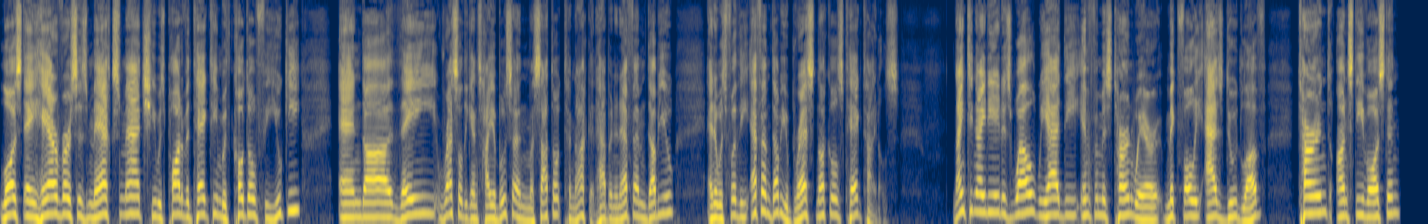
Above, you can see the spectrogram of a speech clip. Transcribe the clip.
lost a hair versus mask match. He was part of a tag team with Kodo Fuyuki, and uh, they wrestled against Hayabusa and Masato Tanaka. It happened in FMW, and it was for the FMW Brass Knuckles tag titles. 1998 as well, we had the infamous turn where Mick Foley, as Dude Love, turned on Steve Austin.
